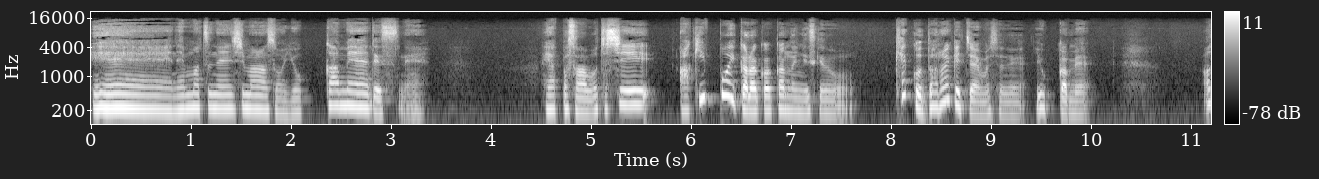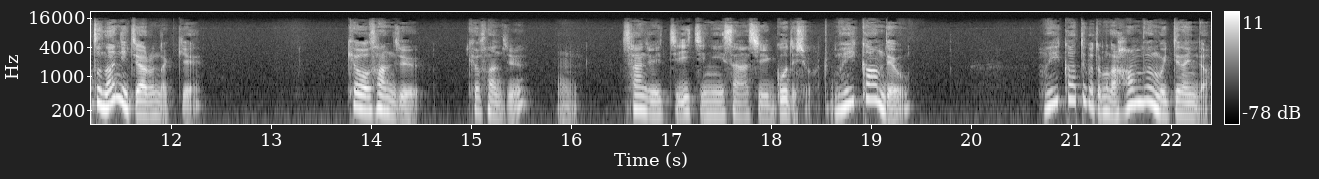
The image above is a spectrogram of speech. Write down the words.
えー、年末年始マラソン4日目ですね。やっぱさ私秋っぽいからか分かんないんですけど結構だらけちゃいましたね4日目あと何日あるんだっけ？今日30今日 30? うん31。12。3。4。5でしょ6日あんだよ6日ってことはまだ半分もいってないんだ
